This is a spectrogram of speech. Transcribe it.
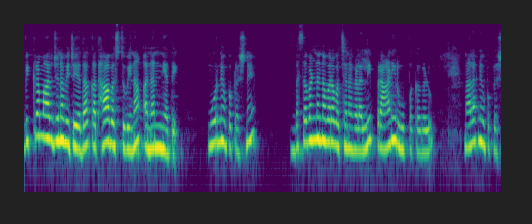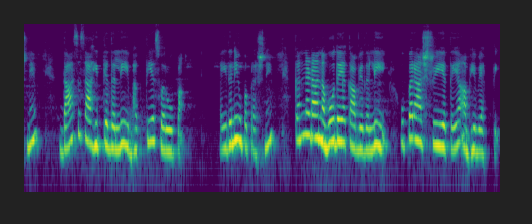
ವಿಕ್ರಮಾರ್ಜುನ ವಿಜಯದ ಕಥಾವಸ್ತುವಿನ ಅನನ್ಯತೆ. ಮೂರನೇ ಉಪಪ್ರಶ್ನೆ, ಬಸವಣ್ಣನವರ ವಚನಗಳಲ್ಲಿ ಪ್ರಾಣಿ ರೂಪಕಗಳು. ನಾಲ್ಕನೇ ಉಪಪ್ರಶ್ನೆ, ದಾಸ ಸಾಹಿತ್ಯದಲ್ಲಿ ಭಕ್ತಿಯ ಸ್ವರೂಪ. ಐದನೇ ಉಪಪ್ರಶ್ನೆ, ಕನ್ನಡ ನವೋದಯ ಕಾವ್ಯದಲ್ಲಿ ಉಪರಾಷ್ಟ್ರೀಯತೆಯ ಅಭಿವ್ಯಕ್ತಿ.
